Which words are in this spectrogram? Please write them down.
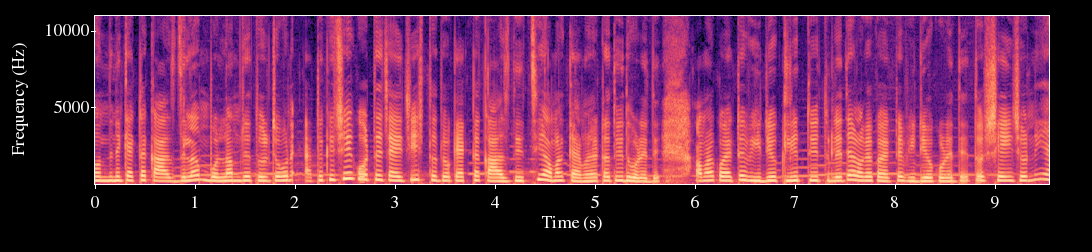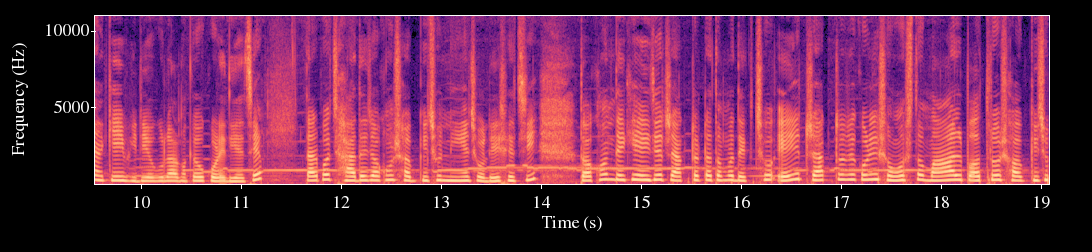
নন্দিনীকে একটা কাজ দিলাম, বললাম যে তুই যখন এত কিছুই করতে চাইছিস, তো তোকে একটা কাজ দিচ্ছি, আমার ক্যামেরাটা তুই ধরে দে। আমার কয়েকটা ভিডিও ক্লিপ তুই তুলে দে, আমাকে কয়েকটা ভিডিও করে দে। তো সেই জন্যই আর কি এই ভিডিওগুলো আমাকেও করে দিয়েছে। তারপর ছাদে যখন সব কিছু নিয়ে চলে এসেছি, তখন দেখি এই যে ট্রাক্টরটা তোমরা দেখছ, এই ট্রাক্টরে করে সমস্ত মালপত্র সব কিছু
